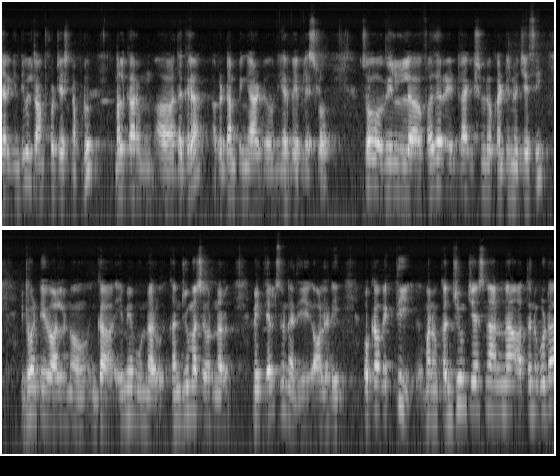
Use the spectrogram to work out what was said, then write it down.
జరిగింది. వీళ్ళు ట్రాన్స్పోర్ట్ చేసినప్పుడు మల్కారం దగ్గర అక్కడ డంపింగ్ యార్డ్ నియర్ బై ప్లేస్లో సో వీళ్ళు ఫర్దర్ ఇంట్రాక్షన్లో కంటిన్యూ చేసి ఇటువంటి వాళ్ళను ఇంకా ఏమేమి ఉన్నారు కన్జ్యూమర్స్ ఎవరున్నారు మీకు తెలుసున్నది ఆల్రెడీ ఒక వ్యక్తి మనం కన్జ్యూమ్ చేసిన అన్న అతను కూడా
